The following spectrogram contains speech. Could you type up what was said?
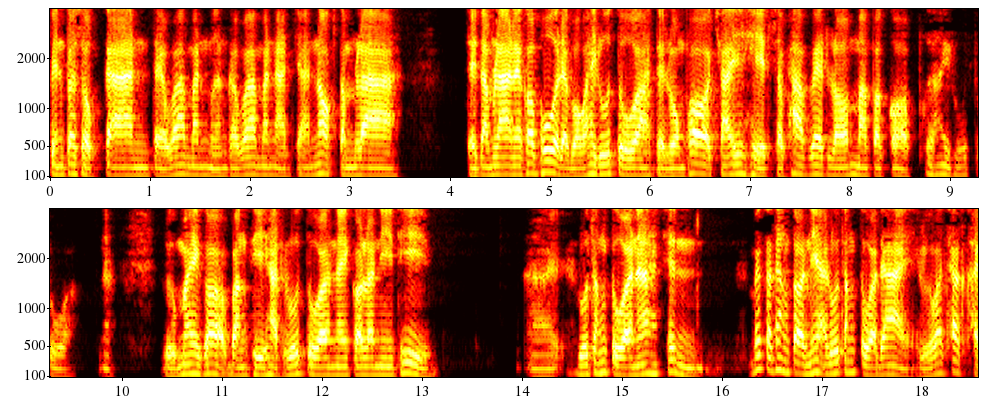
เป็นประสบการณ์ แต่ว่ามันเหมือนกับว่ามันอาจจะนอกตำรา แต่ตำราเนี่ยเขาพูดแต่บอกให้รู้ตัว แต่หลวงพ่อใช้เหตุสภาพแวดล้อมมาประกอบเพื่อให้รู้ตัวนะหรือไม่ก็บางทีหัดรู้ตัวในกรณีที่รู้ทั้งตัวนะ เช่นแม้กระทั่งตอนนี้รู้ทั้งตัวได้ หรือว่าถ้าใคร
